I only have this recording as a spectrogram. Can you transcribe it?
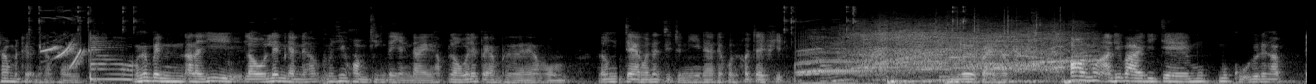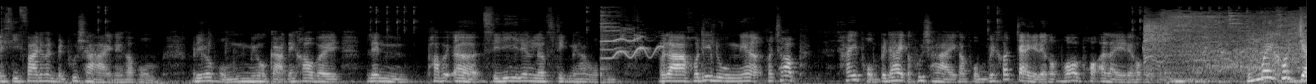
ช่างมันเถอะนะครับผมมันก็เป็นอะไรที่เราเล่นกันนะครับไม่ใช่ความจริงแต่อย่างใดนะครับ เราไม่ได้ไปอำเภอนะครับผมเราต้องแจ้งวันนั้นจุดนี้นะเดี๋ยวคนเข้าใจผิดเลิกไปครับอ้อต้องอธิบายดีเจมุกมุกุด้วยนะครับไอซีฟ้าที่มันเป็นผู้ชายนะครับผมวันนี้ว่าผมมีโอกาสได้เข้าไปเล่นภาพเอ่อซีรีส์เรื่องเลิฟสติกนะครับผมเวลาคนที่ลุงเนี่ยเขาชอบให้ผมไปได้กับผู้ชายครับผมไม่เข้าใจเลยครับเพราะเพราะอะไรเลยครับผม ผมไม่เข้าใจ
